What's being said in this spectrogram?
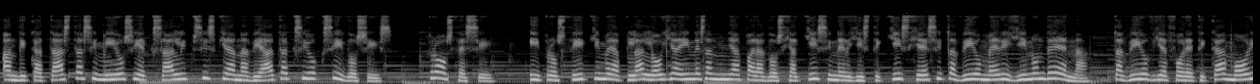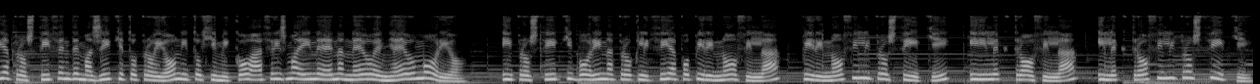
Αντικατάσταση μείωση εξάλληψης και αναδιάταξη οξύδωσης. Πρόσθεση. Η προσθήκη με απλά λόγια είναι σαν μια παραδοσιακή συνεργιστική σχέση τα δύο μέρη γίνονται ένα. Τα δύο διαφορετικά μόρια προστίθενται μαζί και το προϊόν ή το χημικό άθροισμα είναι ένα νέο ενιαίο μόριο. Η προσθήκη μπορεί να προκληθεί από πυρηνόφυλλα, πυρηνόφυλλη προσθήκη, ή ηλεκτρόφυλλα, ηλεκτρόφυλλη προσθήκη.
